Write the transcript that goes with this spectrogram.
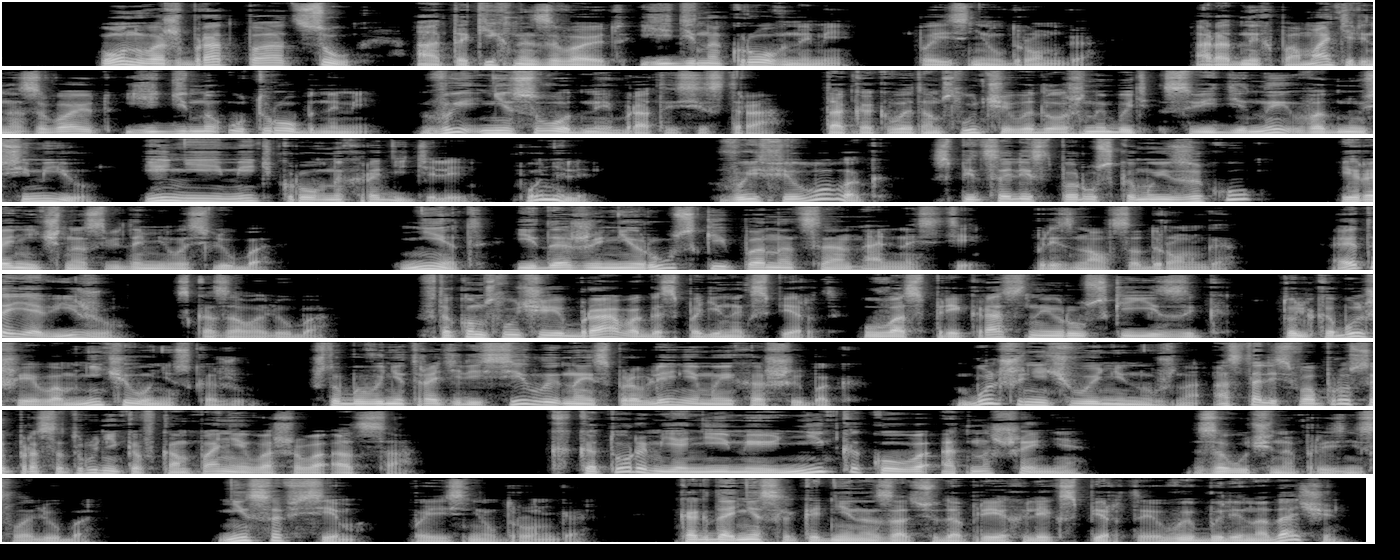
Он ваш брат по отцу, а таких называют единокровными, пояснил Дронга. А родных по матери называют единоутробными. Вы не сводные брат и сестра, так как в этом случае вы должны быть сведены в одну семью и не иметь кровных родителей. Поняли? Вы филолог? Специалист по русскому языку? Иронично осведомилась Люба. Нет, и даже не русский по национальности, признался Дронга. Это я вижу, сказала Люба. В таком случае браво, господин эксперт. У вас прекрасный русский язык. Только больше я вам ничего не скажу, чтобы вы не тратили силы на исправление моих ошибок. Больше ничего и не нужно. Остались вопросы про сотрудников компании вашего отца к которым я не имею никакого отношения», — заучено произнесла Люба. «Не совсем», — пояснил Дронга. «Когда несколько дней назад сюда приехали эксперты, вы были на даче?»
